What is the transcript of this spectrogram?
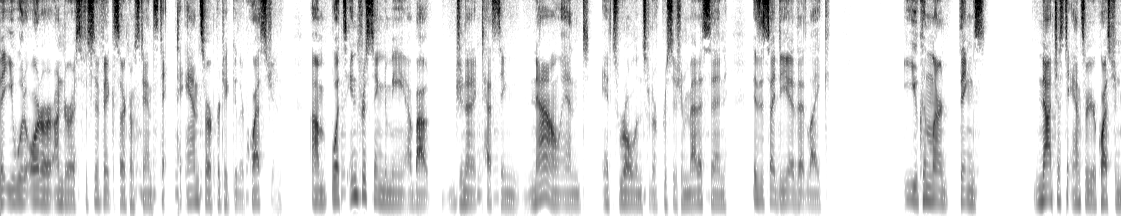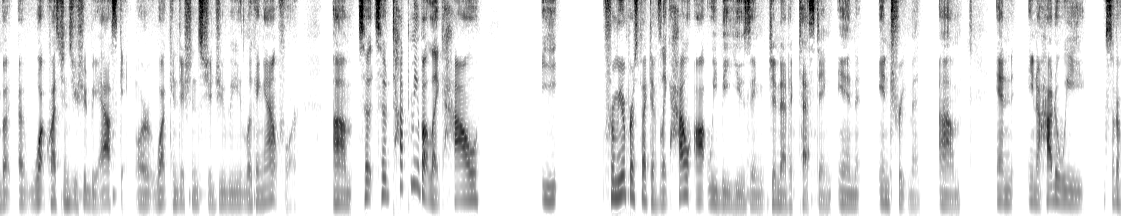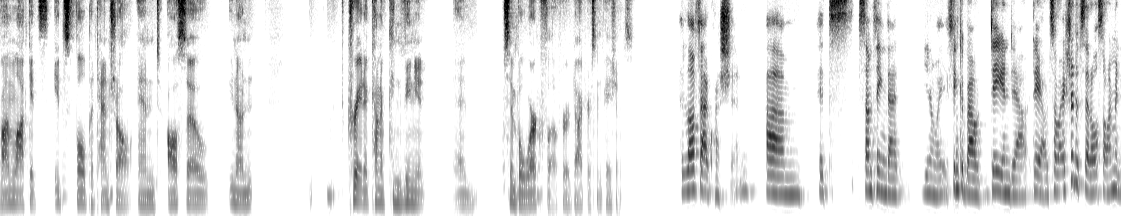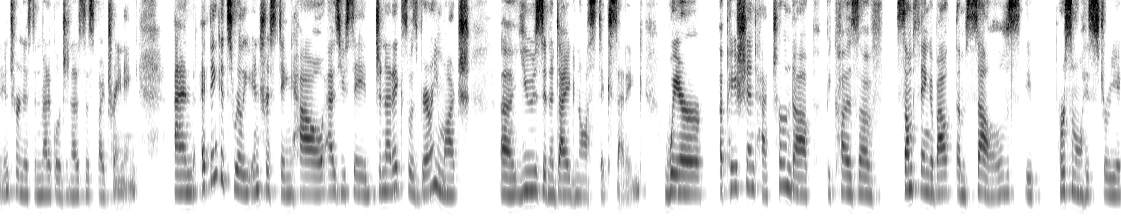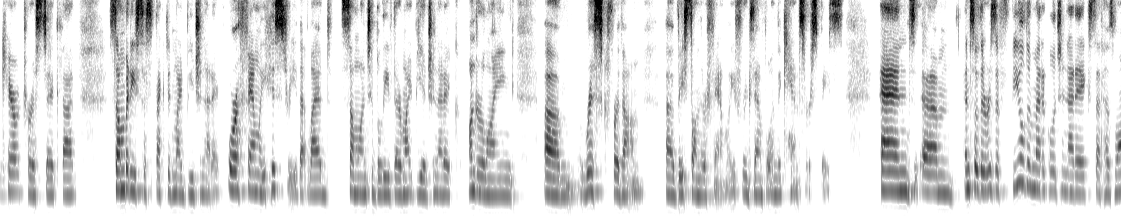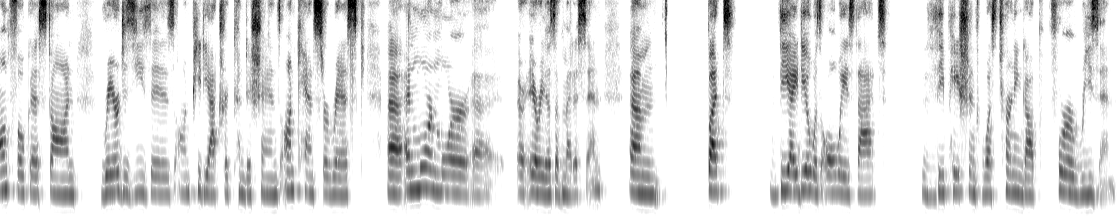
that you would order under a specific circumstance to, to answer a particular question. Um, what's interesting to me about genetic testing now and its role in sort of precision medicine is this idea that like you can learn things not just to answer your question, but uh, what questions you should be asking or what conditions should you be looking out for. Um, so, so talk to me about like how, from your perspective, like how ought we be using genetic testing in in treatment, um, and you know how do we sort of unlock its its full potential and also you know create a kind of convenient and simple workflow for doctors and patients. I love that question. Um, it's something that you know I think about day in day out, day out. So I should have said also I'm an internist and medical geneticist by training, and I think it's really interesting how, as you say, genetics was very much uh, used in a diagnostic setting where a patient had turned up because of something about themselves, a personal history, a characteristic that somebody suspected might be genetic, or a family history that led someone to believe there might be a genetic underlying um, risk for them uh, based on their family, for example, in the cancer space. And um, and so there is a field of medical genetics that has long focused on rare diseases, on pediatric conditions, on cancer risk, uh, and more and more uh, areas of medicine. Um, but the idea was always that the patient was turning up for a reason.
